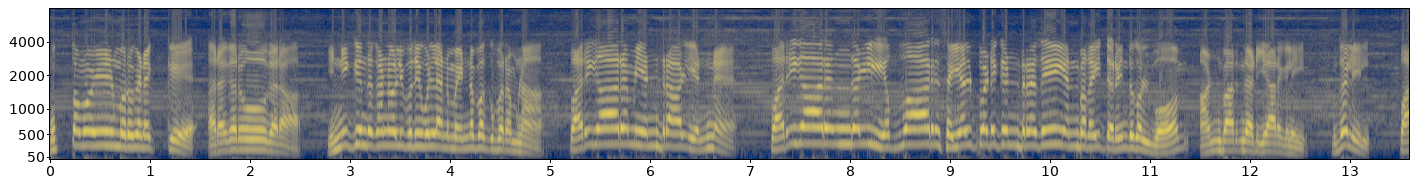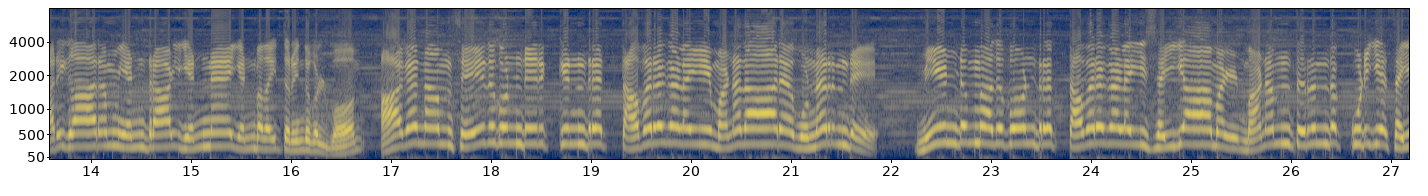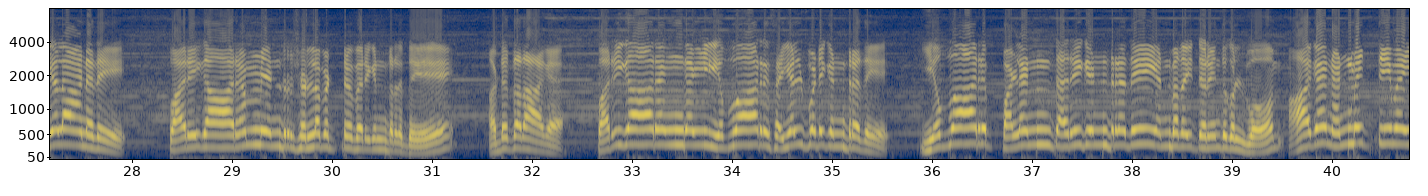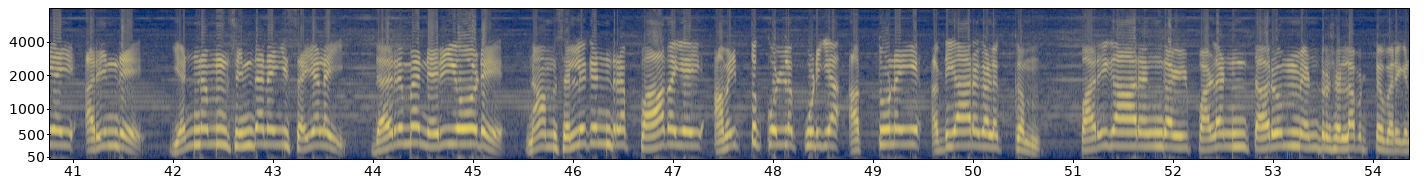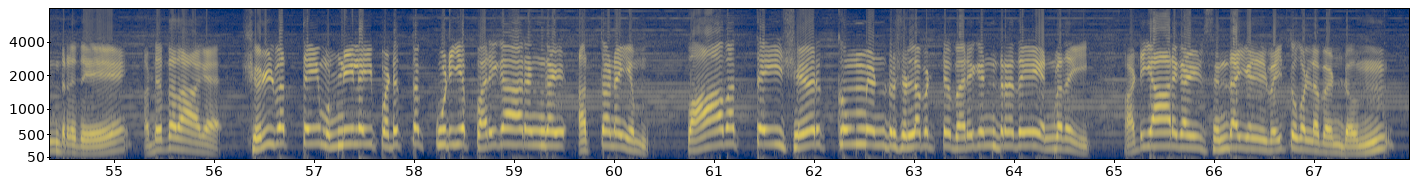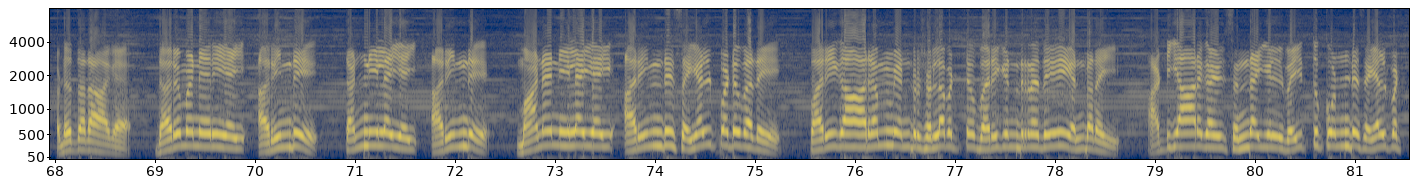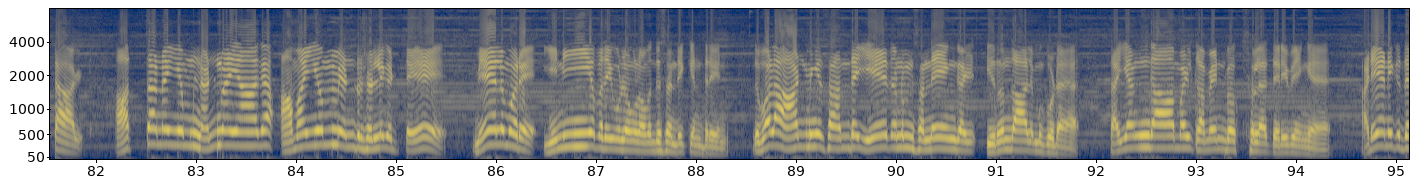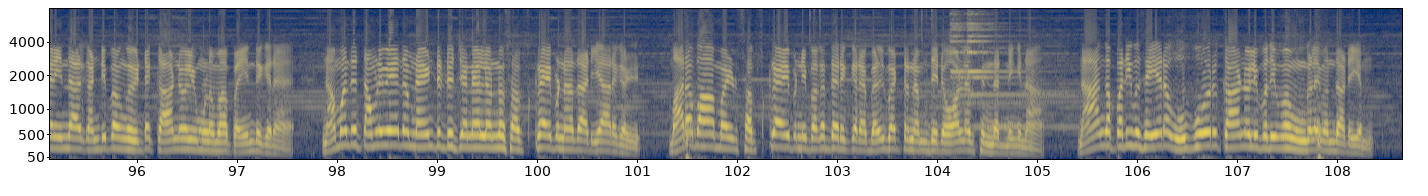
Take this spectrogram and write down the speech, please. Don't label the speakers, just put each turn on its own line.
முத்தமிழ் முருகனுக்கு அரகரோகரா. இன்னைக்கு இந்த கண்ணொலி பதிவுல நம்ம என்ன பார்க்க போறோம்னா பரிகாரம் என்றால் என்ன? பரிகாரங்கள் எவ்வாறு செயல்படுகின்றது என்பதை தெரிந்து கொள்வோம் அன்பார்ந்த அடியார்களே. முதலில் பரிகாரம் என்றால் என்ன என்பதை தெரிந்து கொள்வோம். ஆக நாம் செய்து கொண்டிருக்கின்ற தவறுகளை மனதார உணர்ந்து மீண்டும் அது போன்ற தவறுகளை செய்யாமல் மனம் திருந்தக்கூடிய செயலானது பரிகாரம் என்று சொல்லப்பட்டு வருகின்றது. அடுத்ததாக பரிகாரங்கள் எவ்வாறு செயல்படுகின்றது? எவ்வாறு பலன் தருகின்றது என்பதை தெரிந்து கொள்வோம். ஆக நன்மை தீமையை அறிந்து எண்ணம் சிந்தனை செயலை தர்ம நெறியோடு நாம் செல்லுகின்ற பாதையை அமைத்து கொள்ளக்கூடிய அத்துணை அடியார்களுக்கும் பரிகாரங்கள் பலன் தரும் என்று சொல்லப்பட்டு வருகின்றது. அடுத்ததாக செல்வத்தை முன்னிலைப்படுத்தக்கூடிய பரிகாரங்கள் அத்தனையும் பாவத்தை சேர்க்கும் என்று சொல்லப்பட்டு வருகின்றது என்பதை அடியார்கள் சிந்தையில் வைத்து கொள்ள வேண்டும். அடுத்ததாக தருமநெறியை அறிந்து தன்னிலையை அறிந்து மனநிலையை அறிந்து செயல்படுவதே பரிகாரம் என்று சொல்லப்பட்டு வருகின்றது என்பதை அடியார்கள் சிந்தையில் வைத்துக்கொண்டு செயல்பட்டால் அத்தனையும் நன்மையாக அமையும் என்று சொல்லிக்கிட்டு மேலும் ஒரு இனிய பதிவுல உங்களை வந்து சந்திக்கின்றேன். இதுபோல ஆன்மீக சார்ந்த ஏதேனும் சந்தேகங்கள் இருந்தாலும் கூட தயங்காமல் கமெண்ட் பாக்ஸில் தெரிவிங்க. அடைய எனக்கு தெரிந்தால் கண்டிப்பாக உங்ககிட்ட காணொலி மூலமாக பயந்துக்கிறேன் நமது தமிழ் வேதம் நைன்டி டூ சேனல் இன்னும் சப்ஸ்கிரைப் பண்ணாத அடியார்கள் மறவாமல் சப்ஸ்கிரைப் பண்ணி பக்கத்தில் இருக்கிற பெல் பட்டன் அமைத்துட்டு ஆலர் செஞ்சிட்டிங்கன்னா நாங்கள் பதிவு செய்கிற ஒவ்வொரு காணொலி பதிவும் உங்களை வந்து அடையும்.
